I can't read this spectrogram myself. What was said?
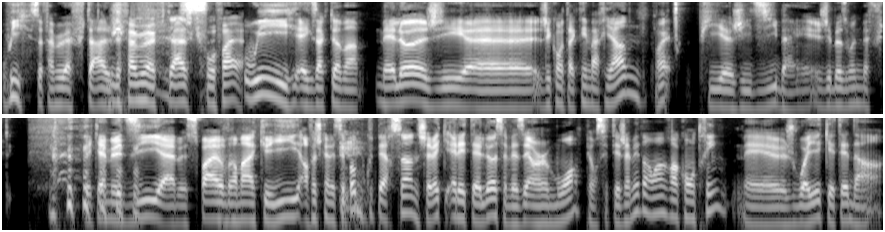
Oui, ce fameux affûtage. Le fameux affûtage qu'il faut faire. Oui, exactement. Mais là, j'ai euh, j'ai contacté Marianne. Ouais. Puis euh, j'ai dit, ben, j'ai besoin de m'affûter. fait qu'elle me dit, elle me super vraiment accueillie. En fait, je connaissais pas beaucoup de personnes. Je savais qu'elle était là, ça faisait un mois, puis on s'était jamais vraiment rencontrés. Mais euh, je voyais qu'elle était dans,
